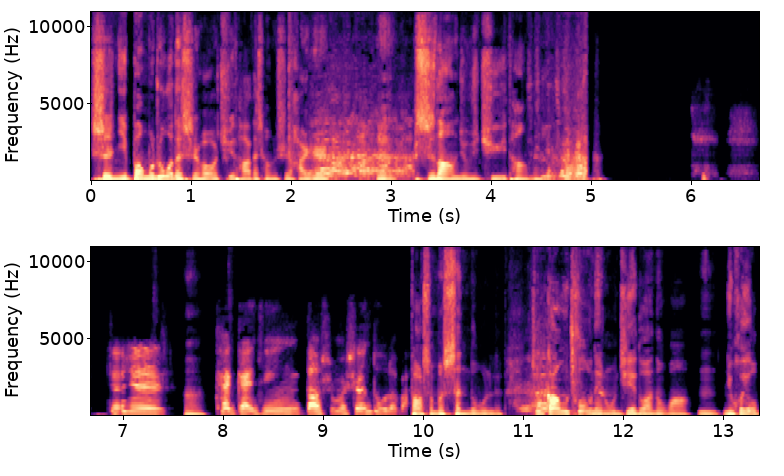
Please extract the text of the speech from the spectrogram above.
是你绷不住的时候去他的城市，还是嗯适当就是去一趟呢？就是嗯，看感情到什么深度了吧？到什么深度了？就刚处那种阶段的话，嗯，你会有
